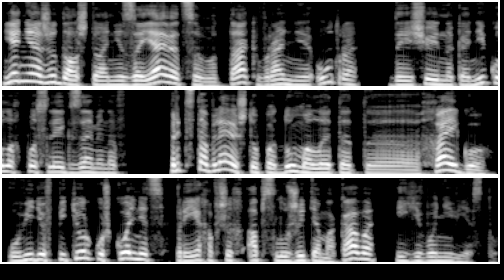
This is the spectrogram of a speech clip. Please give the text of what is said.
Я не ожидал, что они заявятся вот так в раннее утро, да еще и на каникулах после экзаменов. Представляю, что подумал этот э, Хайго, увидев пятерку школьниц, приехавших обслужить Амакава и его невесту.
